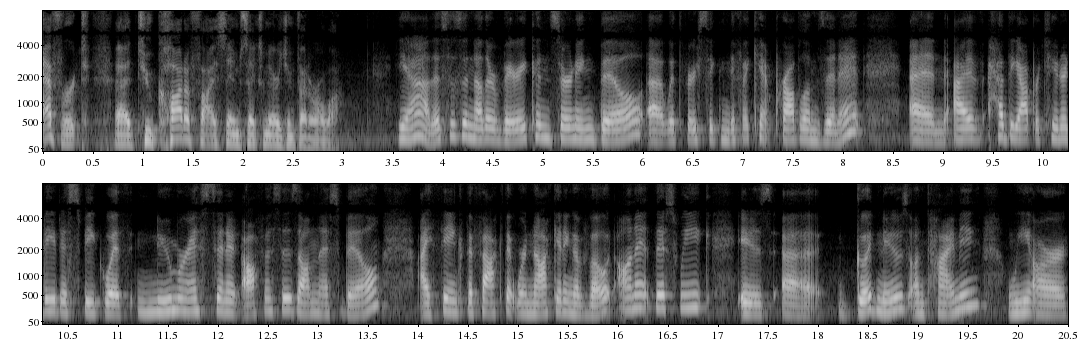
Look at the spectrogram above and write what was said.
effort uh, to codify same sex marriage in federal law? Yeah, this is another very concerning bill uh, with very significant problems in it. And I've had the opportunity to speak with numerous Senate offices on this bill. I think the fact that we're not getting a vote on it this week is uh, good news on timing. We are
